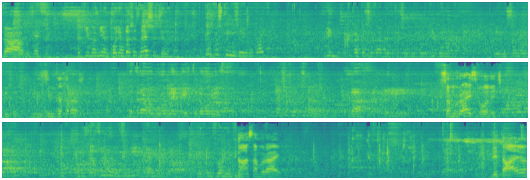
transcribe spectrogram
Да, такий момент, поняв, даже знаєш, що зробив? Пропустив уже його так. Він, як і завжди, почав був кіпер. Я не саме біжать. Тімка хорош. Не треба було, блядь, бігти до воріт. Значить, пропускаєш. Да. Самурай дзвонить. Да, самурай. Вітаю.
